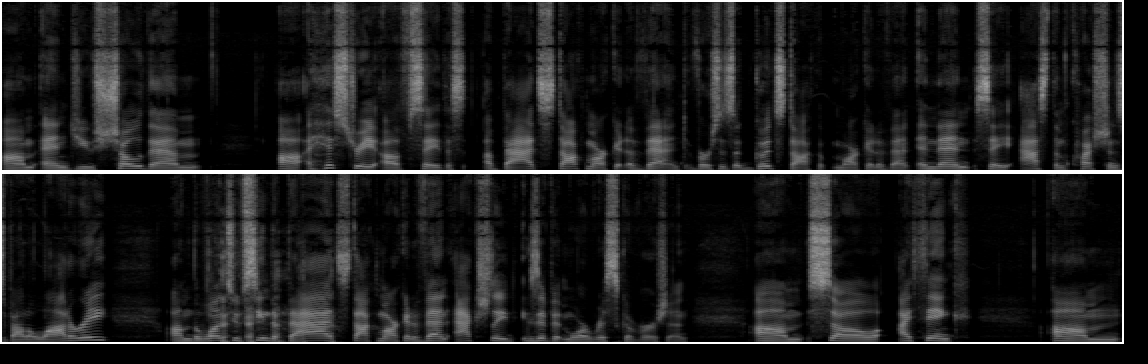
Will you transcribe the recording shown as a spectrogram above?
um, and you show them uh, a history of, say, this, a bad stock market event versus a good stock market event, and then, say, ask them questions about a lottery, um, the ones who've seen the bad stock market event actually exhibit more risk aversion. Um, so I think um,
